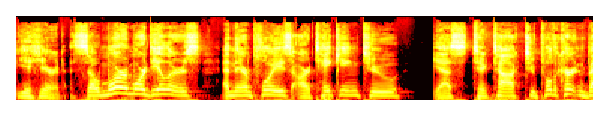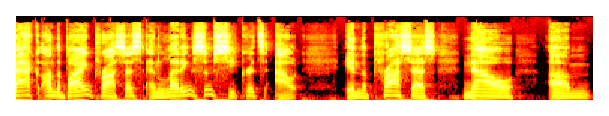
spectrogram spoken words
you hear it. So more and more dealers and their employees are taking to yes TikTok to pull the curtain back on the buying process and letting some secrets out in the process. Now, um,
